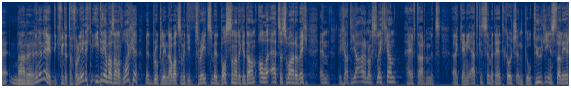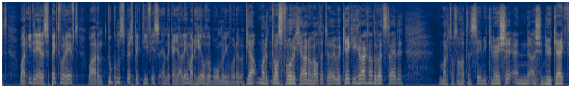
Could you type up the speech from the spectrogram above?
hè, naar... eh, Nee, nee, nee. Ik vind het een volledig... Iedereen was aan het lachen met Brooklyn. Na wat ze met die trades met Boston hadden gedaan. Alle assets waren weg. En het gaat jaren nog slecht gaan. Hij heeft daar met eh, Kenny Atkinson, met de headcoach, een cultuur geïnstalleerd waar iedereen respect voor heeft, waar een toekomstperspectief is. En daar kan je alleen maar heel veel bewondering voor hebben. Ja, maar het was vorig jaar nog altijd. hè. We keken graag naar de wedstrijden, maar het was nog altijd een semi-kneusje. En als je nu kijkt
